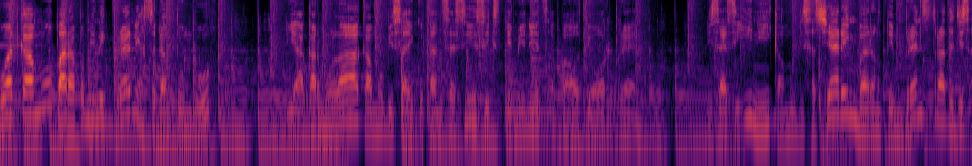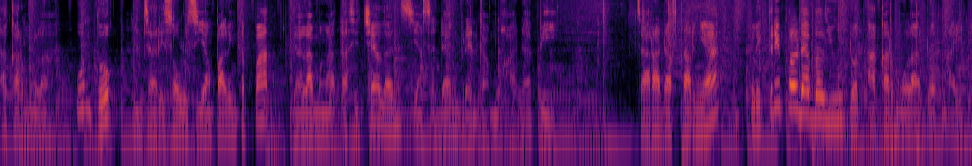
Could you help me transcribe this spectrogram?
Buat kamu para pemilik brand yang sedang tumbuh, di Akar Mula, kamu bisa ikutan sesi 60 Minutes About Your Brand. Di sesi ini, kamu bisa sharing bareng tim brand strategis Akar Mula untuk mencari solusi yang paling tepat dalam mengatasi challenge yang sedang brand kamu hadapi. Cara daftarnya, klik www.akarmula.id,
